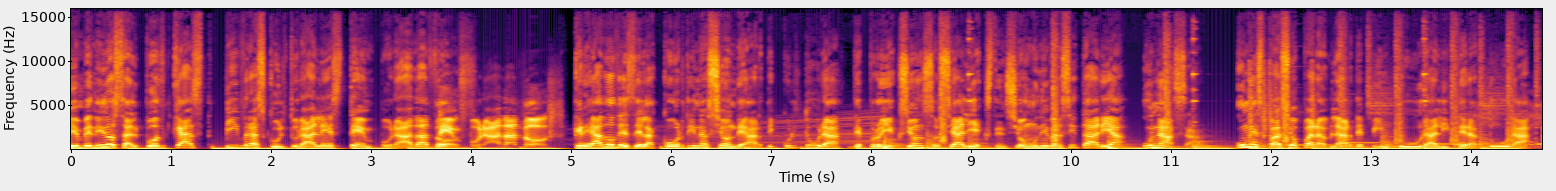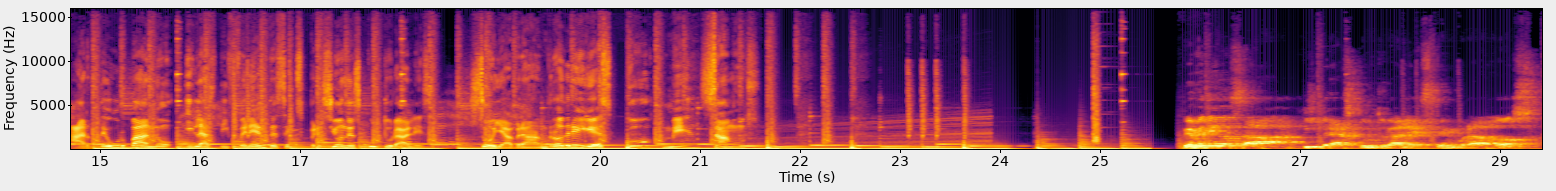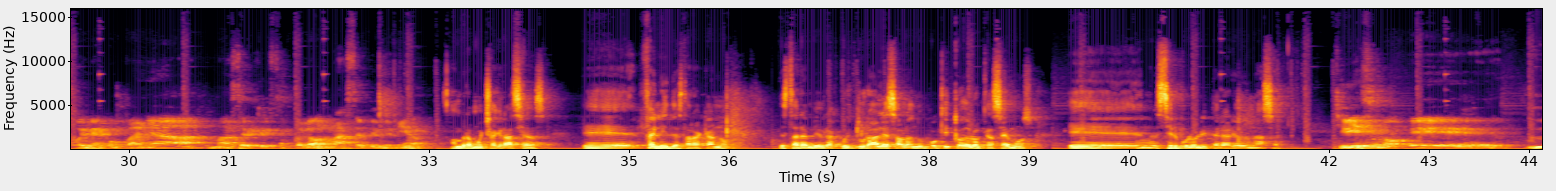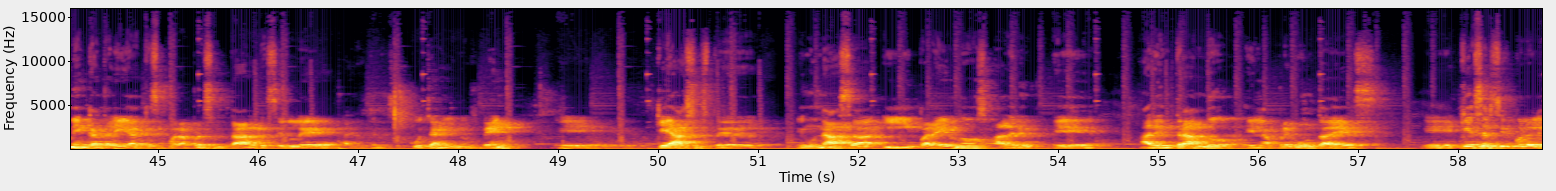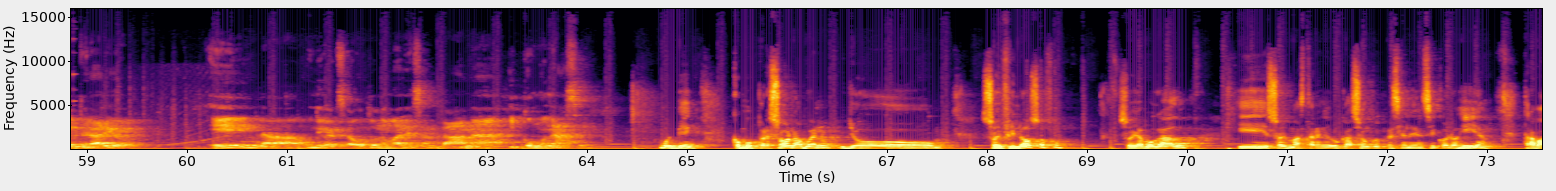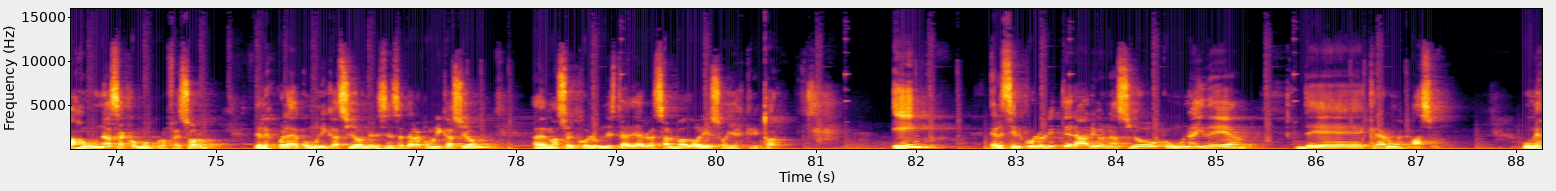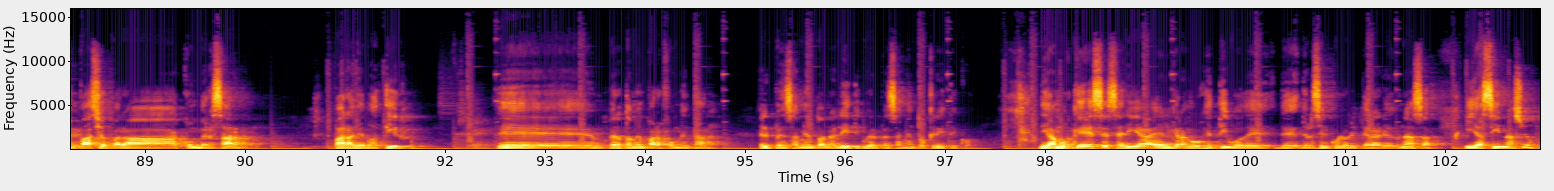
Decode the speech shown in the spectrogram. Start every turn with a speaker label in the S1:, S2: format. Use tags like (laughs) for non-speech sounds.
S1: Bienvenidos al podcast Vibras Culturales temporada 2.
S2: Temporada 2.
S1: Creado desde la Coordinación de Arte y Cultura de Proyección Social y Extensión Universitaria, UNASA. Un espacio para hablar de pintura, literatura, arte urbano y las diferentes expresiones culturales. Soy Abraham Rodríguez. Comenzamos. Bienvenidos a Vibras Culturales temporada 2. Hoy me acompaña Máster Cristian Colón. Máster, bienvenido.
S3: Hombre, muchas gracias. Eh, feliz de estar acá, ¿no? De estar en Vibras Culturales, hablando un poquito de lo que hacemos eh, en el Círculo Literario de NASA.
S1: Chivísimo. Eh, me encantaría que se fuera a presentar, decirle a los que nos escuchan y nos ven qué hace usted en UNASA y para irnos a adentrando en la pregunta es, eh, ¿qué es el Círculo Literario en la Universidad Autónoma de Santa Ana y cómo nace?
S3: Muy bien, como persona, bueno, yo soy filósofo, soy abogado y soy máster en educación con especialidad en psicología. Trabajo en UNASA como profesor de la Escuela de Comunicación, de Ciencias de la Comunicación. Además soy columnista de Diario El Salvador y soy escritor. Y el círculo literario nació con una idea de crear un espacio, un espacio para conversar, para debatir, eh, pero también para fomentar el pensamiento analítico y el pensamiento crítico. Digamos que ese sería el gran objetivo del círculo literario de UNASA y así nació.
